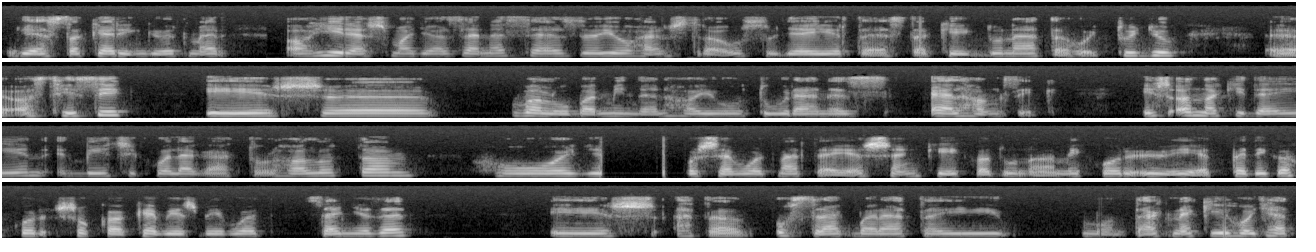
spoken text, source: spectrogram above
ugye ezt a keringőt, mert a híres magyar zeneszerző Johann Strauss ugye írta ezt a Kék Dunát, ahogy tudjuk, azt hiszik, és valóban minden hajó túrán ez elhangzik. És annak idején bécsi kollégáktól hallottam, hogy akkor se volt már teljesen kék a Duna, amikor ő élt, pedig akkor sokkal kevésbé volt szennyezett, és hát az osztrák barátai mondták neki, hogy hát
